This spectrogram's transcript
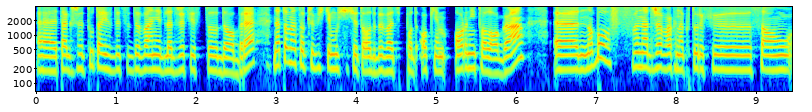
E, także tutaj zdecydowanie dla drzew jest to dobre. Natomiast oczywiście musi się to odbywać pod okiem ornitologa, e, no bo w, na drzewach, na których y, są y,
